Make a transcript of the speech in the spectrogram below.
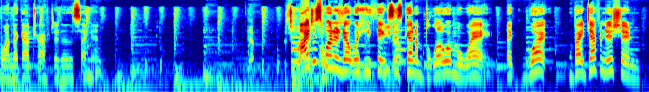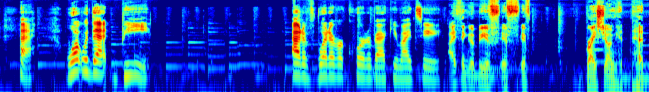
one that got drafted in the second. Yep. This I just want to know what he thinks is going to blow him away. Like, what, by definition, what would that be out of whatever quarterback you might see? I think it would be if if if Bryce Young had had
